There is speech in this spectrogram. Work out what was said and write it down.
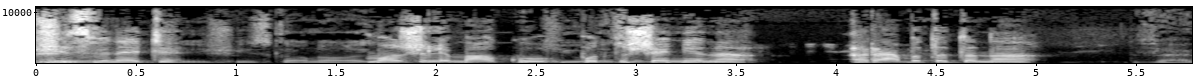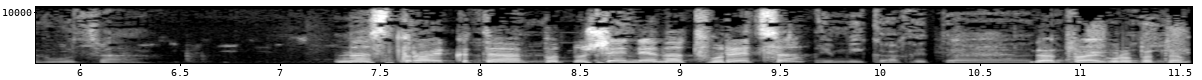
Извинете, може ли малко по отношение на работата на настройката по отношение на Твореца? Да, това е групата.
